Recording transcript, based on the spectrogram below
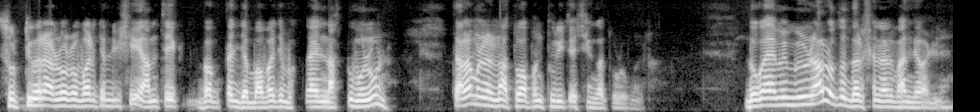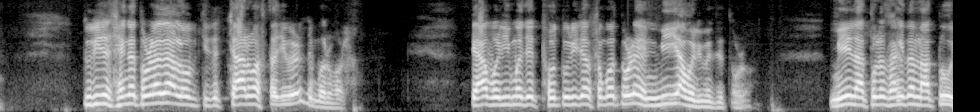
सुट्टीवर आलो रविवारच्या दिवशी. आमचे एक भक्त ज- बाबाचे भक्त आहे नातू म्हणून. त्याला म्हणलं नातू आपण तुरीच्या शेंगा तोडू म्हणलं. दोघं आम्ही मिळून आलो होतो दर्शनाला भांदेवाडले तुरीच्या शेंगा तोडायला आलो तिथे चार वाजताची वेळ होती बरोबर. त्या वरीमध्ये थो तुरीच्या सोबत तोडे मी या वरीमध्ये तोडो मी नातूला सांगितलं नातू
